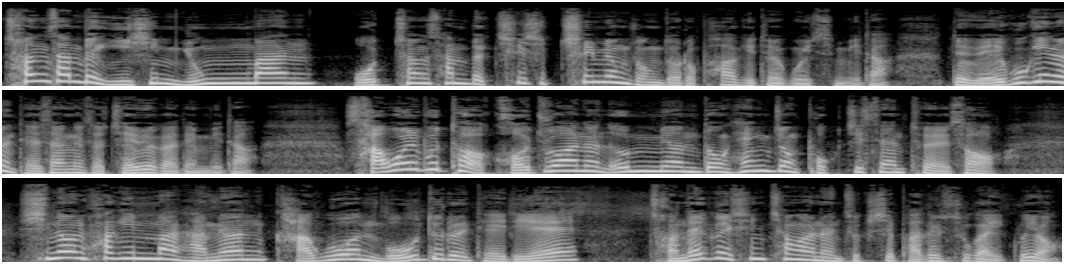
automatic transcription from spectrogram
1,326만 5,377명 정도로 파악이 되고 있습니다. 근데 외국인은 대상에서 제외가 됩니다. 4월부터 거주하는 읍면동 행정복지센터에서 신원 확인만 하면 가구원 모두를 대리해 전액을 신청하는 즉시 받을 수가 있고요.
